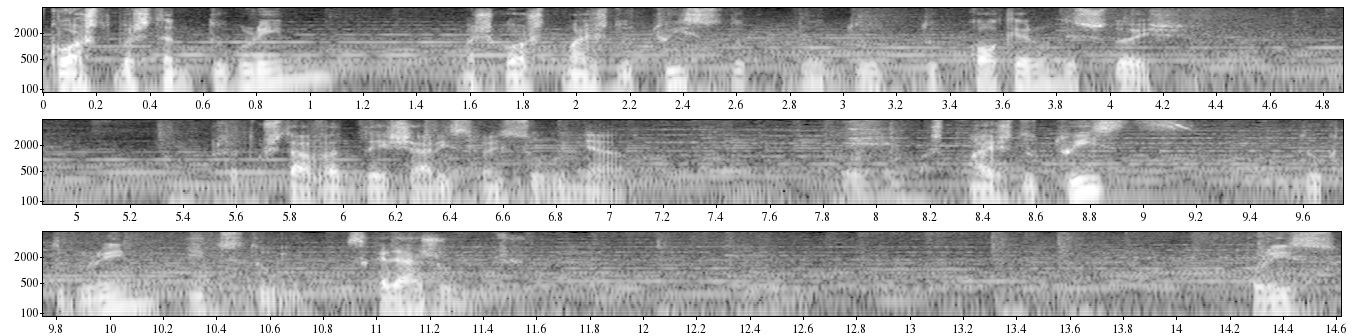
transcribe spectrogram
gosto bastante do Green, mas gosto mais do Twist do que qualquer um desses dois. Portanto, gostava de deixar isso bem sublinhado. Uhum. Gosto mais do Twist do que do Green e do Stewie. Se calhar juntos. Por isso,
